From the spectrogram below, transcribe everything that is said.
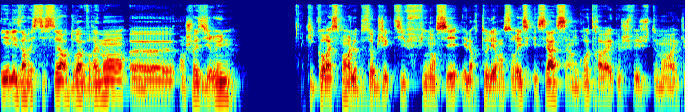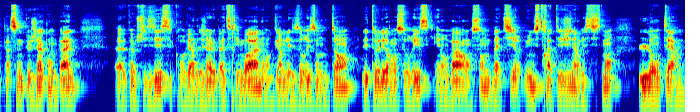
et les investisseurs doivent vraiment euh, en choisir une qui correspond à leurs objectifs financiers et leur tolérance au risque. Et ça, c'est un gros travail que je fais justement avec les personnes que j'accompagne. comme je te disais, c'est qu'on regarde déjà le patrimoine, on regarde les horizons de temps, les tolérances au risque et on va ensemble bâtir une stratégie d'investissement long terme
